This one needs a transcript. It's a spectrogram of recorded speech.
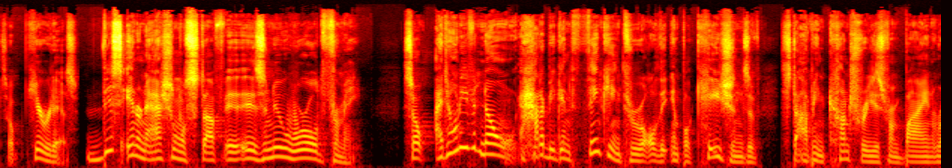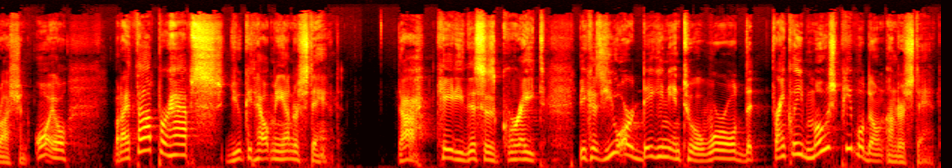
So here it is. This international stuff is a new world for me. So I don't even know how to begin thinking through all the implications of stopping countries from buying Russian oil, but I thought perhaps you could help me understand. Ah, Katie, this is great because you are digging into a world that, frankly, most people don't understand.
